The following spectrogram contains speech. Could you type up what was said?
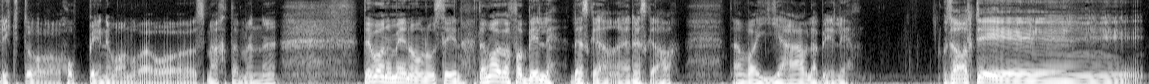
likte å hoppe inn i hverandre og smerte, men eh, det var nå min ungdomstid. Den var i hvert fall billig, det skal jeg, det skal jeg ha. Den var jævla billig. Og så har jeg alltid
